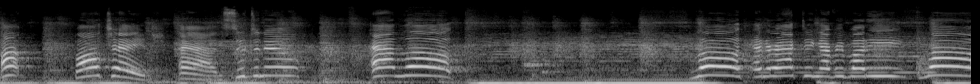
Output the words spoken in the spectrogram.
Up, ball change. And soutenu. And look. Look, interacting everybody. Look.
